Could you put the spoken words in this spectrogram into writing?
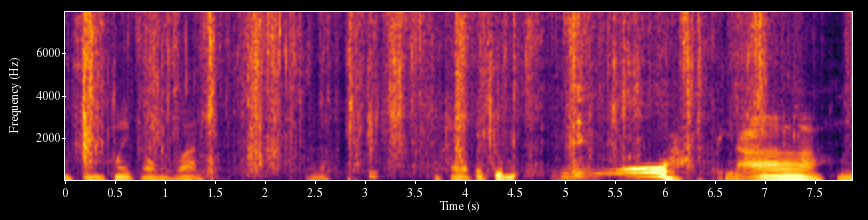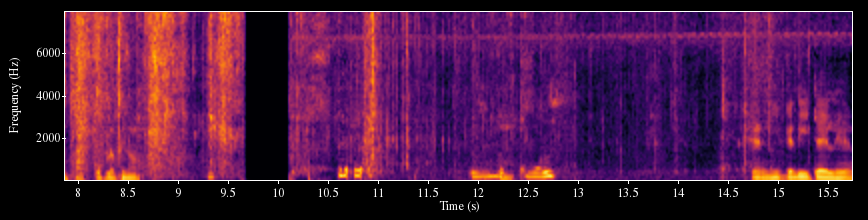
าสั่งห้อยเกาหมู่บ้านเอาล่ะให้เราเป็นจุ่ม โอ้ผีนะมือปากกบแล้วพี่น้องเด็กเทียง ค่นี้ก็ดีใจแล้ว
